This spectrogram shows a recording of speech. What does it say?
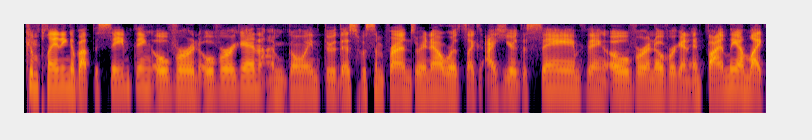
complaining about the same thing over and over again. I'm going through this with some friends right now where it's like I hear the same thing over and over again. And finally, I'm like,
